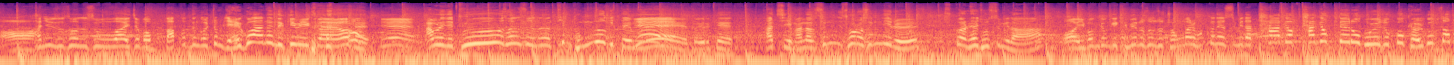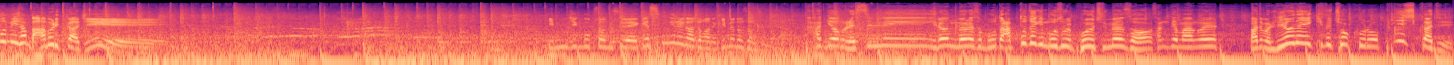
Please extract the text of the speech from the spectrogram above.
아, 한윤수 선수와 이제 뭐 맞붙는 걸 좀 예고하는 느낌일까요? 네. 예. 아무래도 이제 두 선수는 팀 동료이기 때문에 예. 또 이렇게 같이 만나서 승리, 서로 승리를 축하를 해줬습니다. 와 이번 경기 김현우 선수 정말 화끈했습니다. 타격 타격대로 보여줬고 결국 submission 마무리까지. 김진국 선수에게 승리를 가져가는 김현우 선수입니다. 타격, 레슬링 이런 면에서 모두 압도적인 모습을 보여주면서 상대방을 마지막 rear naked choke로 피니시까지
